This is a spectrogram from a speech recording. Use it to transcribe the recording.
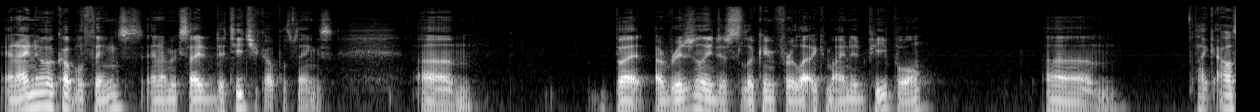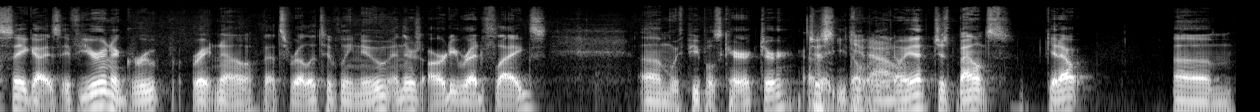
And I know a couple things, and I'm excited to teach a couple things. Um, but originally, just looking for like-minded people. Um, like I'll say, guys, if you're in a group right now that's relatively new and there's already red flags um, with people's character uh, Just you don't really know yet, just bounce, get out. Um,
